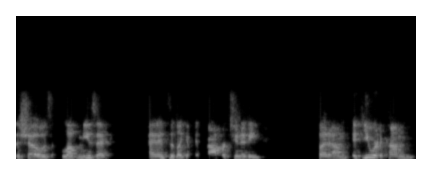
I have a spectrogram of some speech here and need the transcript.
the shows love music and it's Mhm. like an opportunity but um if you were to come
